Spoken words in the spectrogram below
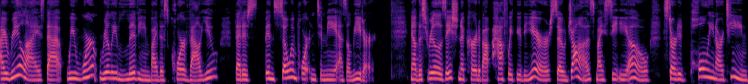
I realized that we weren't really living by this core value that has been so important to me as a leader. Now, this realization occurred about halfway through the year. So, Jaws, my CEO, started polling our team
